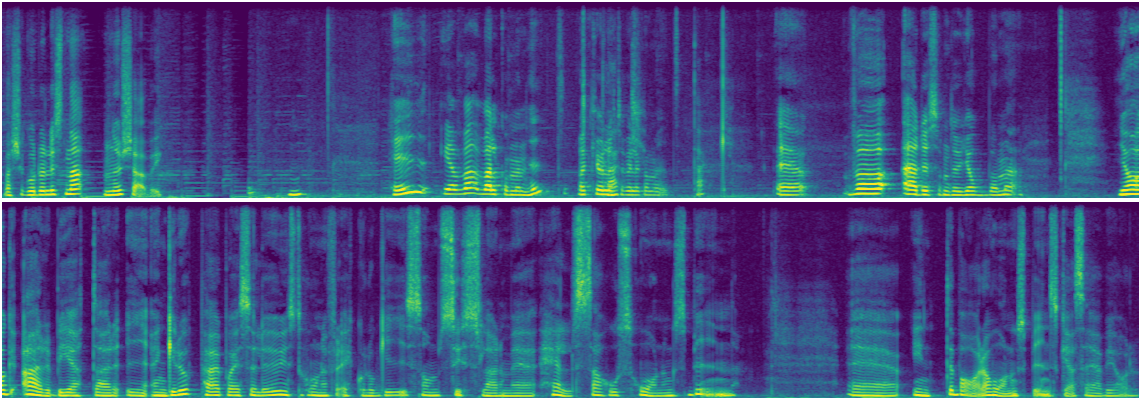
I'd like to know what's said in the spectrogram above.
Varsågod och lyssna, nu kör vi! Mm. Hej Eva, välkommen hit. Vad kul Tack. att du ville komma hit. Tack. Eh, vad är det som du jobbar med? Jag arbetar i en grupp här på SLU, Institutionen för ekologi, som sysslar med hälsa hos honungsbin. Eh, inte bara honungsbin ska jag säga, vi har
